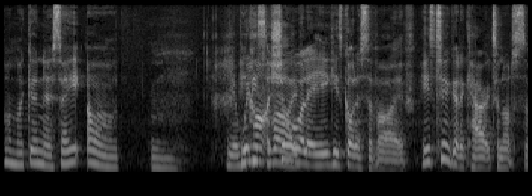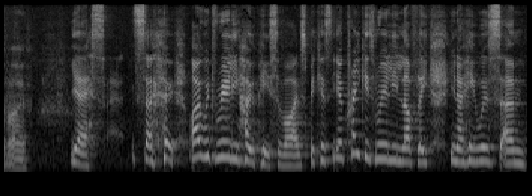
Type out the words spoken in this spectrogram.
Oh my goodness! I oh. Mm. Yeah, he can't. He surely he's got to survive. He's too good a character not to survive. Yes, so I would really hope he survives because you know Craig is really lovely. You know he was. Um,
